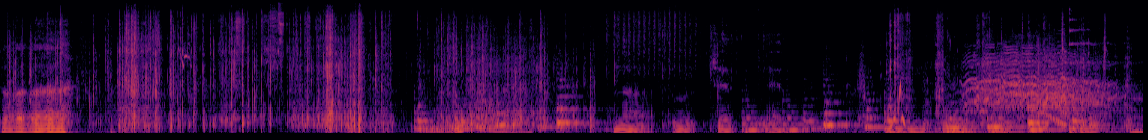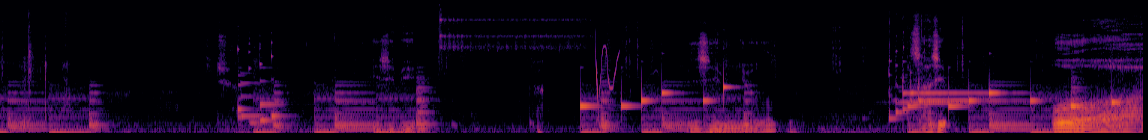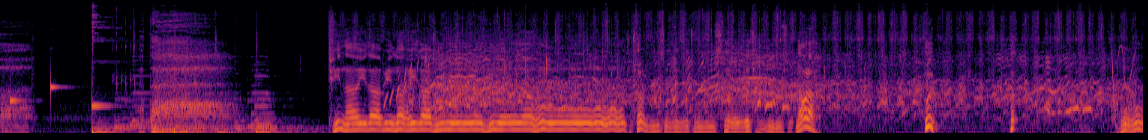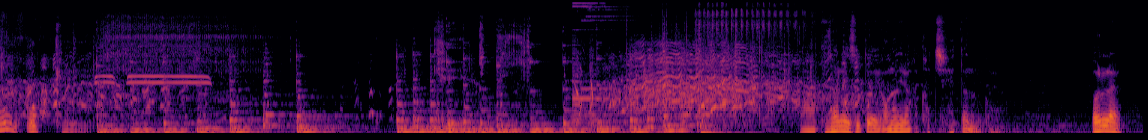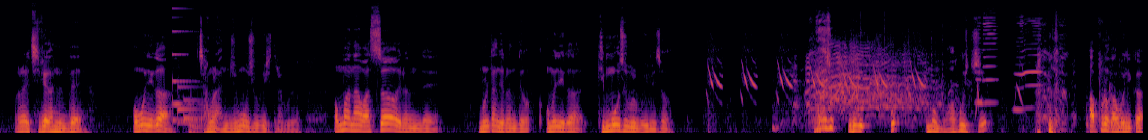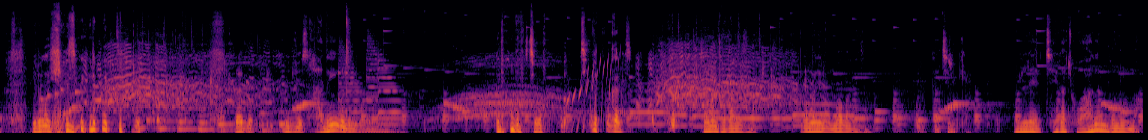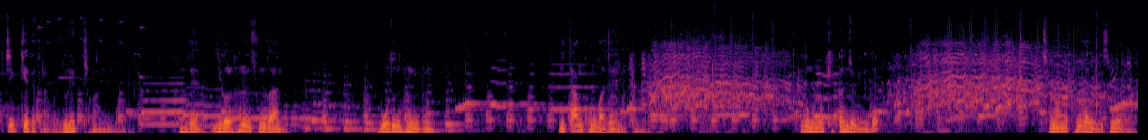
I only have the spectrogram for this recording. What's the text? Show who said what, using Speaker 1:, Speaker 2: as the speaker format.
Speaker 1: 하나, 둘, 셋, 넷. 22 26 40 오. 됐다. 비나이다 비나이다 비나이다 호 전세 전세 전세 나와라. 오 오케이. 오케이. 아 부산에 있을 때 어머니랑 같이 했다는 거예요. 어느 날 어느 날 집에 갔는데 어머니가 잠을 안 주무시고 계시더라고요. 엄마 나 왔어 이러는데 문을 딱 열었는데 어- 어머니가 뒷모습을 보이면서 계속 이러고 어? 엄마 뭐 하고 있지? 앞으로 가보니까 이러고 계속 이러고 있더라고요. 그래갖고 그 뒤에 4등이 걸린 거예요. 그다음부터 저도 집에 같이 저는 제 방에서 어머니는 엄마 방에서 같이 이렇게 원래 제가 좋아하는 번호만 막 찍게 되더라고요. 눈에 들어가는 번호. 근데 이걸 하는 순간 모든 확률은 이 땅콩 과자에 맡깁니다 이거 뭔가 객관적인데? 저만의 판단력이 쓴 거죠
